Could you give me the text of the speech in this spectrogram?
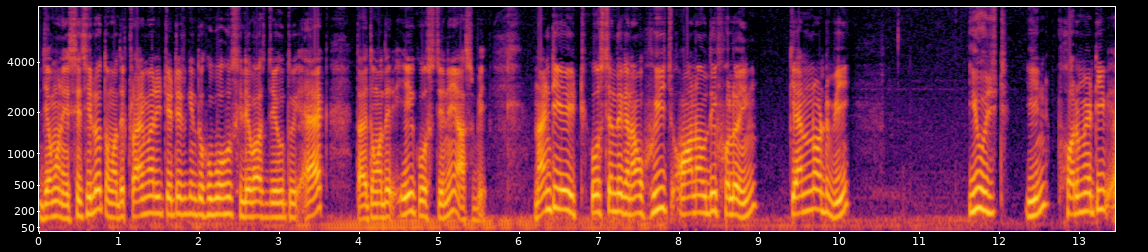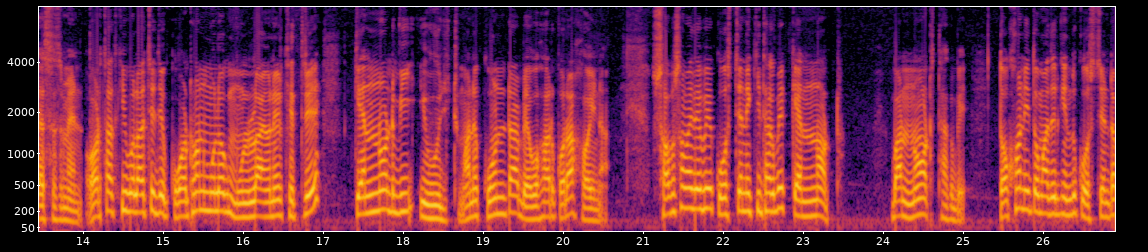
যেমন এসেছিল, তোমাদের প্রাইমারি টেটের কিন্তু হুবহু সিলেবাস যেহেতু এক, তাই তোমাদের এই কোশ্চেনে আসবে। নাইনটি এইট কোশ্চেন দেখে নাও which one of the following can not be used in formative assessment অর্থাৎ কি বলা হচ্ছে যে, গঠনমূলক মূল্যায়নের ক্ষেত্রে ক্যান নট বি ইউজড মানে কোনটা ব্যবহার করা হয় না। সবসময় দেখবে কোশ্চেনে কি থাকবে? ক্যান নট বা নট থাকবে। তখনই তোমাদের কিন্তু কোশ্চেনটা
